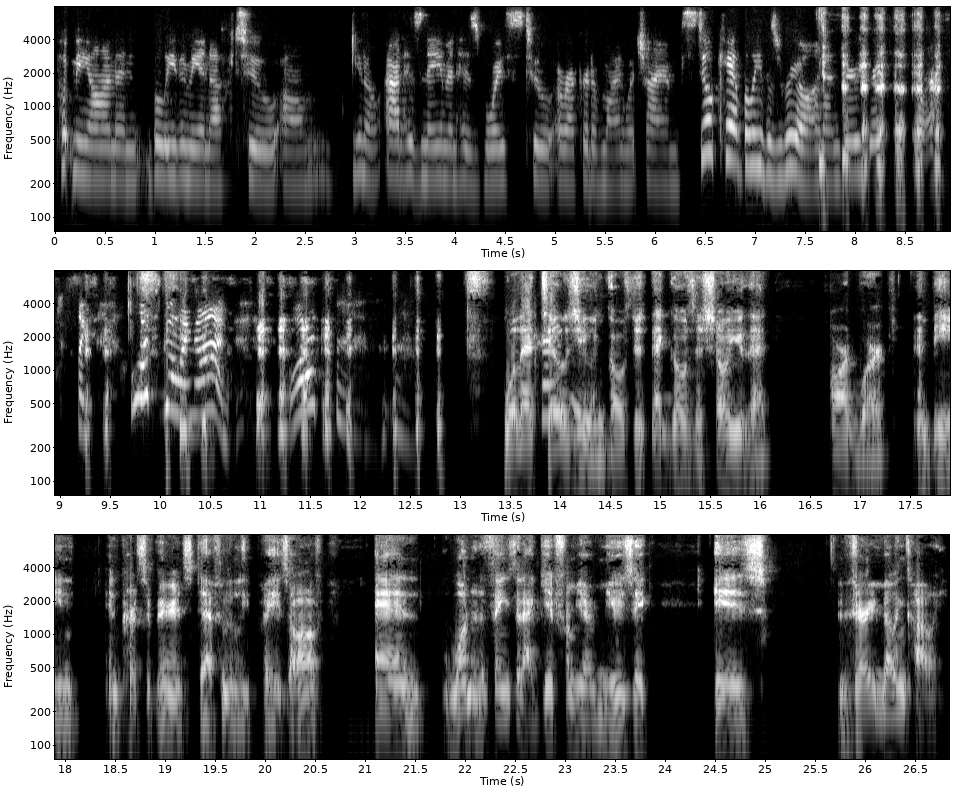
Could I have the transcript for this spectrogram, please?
put me on and believe in me enough to um, you know add his name and his voice to a record of mine which i am still can't believe is real and i'm very grateful for. I'm just like what's going on? What? Well that tells you and goes to, that goes to show you that hard work and being and perseverance definitely pays off. And one of the things that i get from your music is very melancholy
